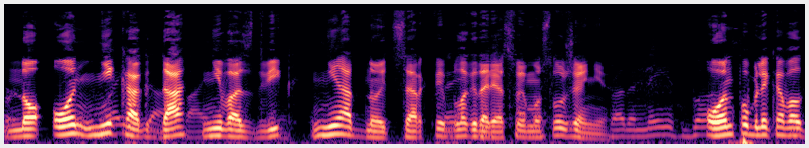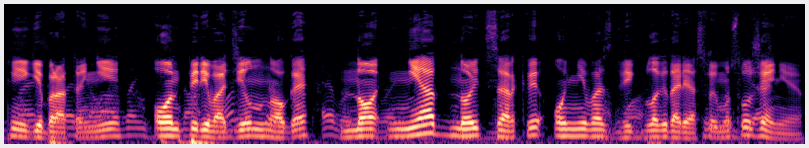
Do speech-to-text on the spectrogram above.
но он никогда не воздвиг ни одной церкви благодаря своему служению. Он публиковал книги брата Ни, он переводил много, но ни одной церкви он не воздвиг благодаря своему служению.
